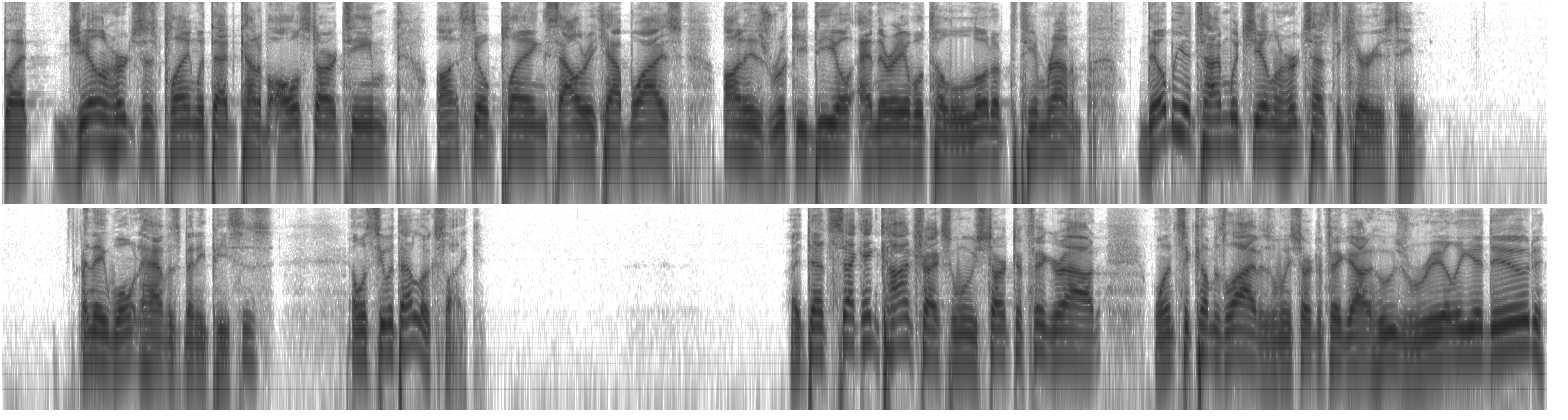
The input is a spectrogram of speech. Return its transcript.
but Jalen Hurts is playing with that kind of all star team, uh, still playing salary cap wise on his rookie deal, and they're able to load up the team around him. There'll be a time which Jalen Hurts has to carry his team, and they won't have as many pieces, and we'll see what that looks like. Right, that second contract is when we start to figure out, once it comes live, is when we start to figure out who's really a dude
